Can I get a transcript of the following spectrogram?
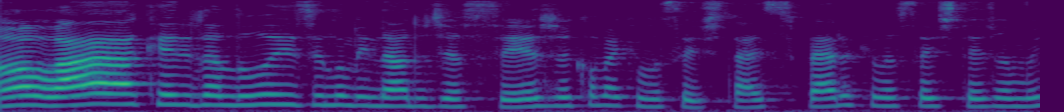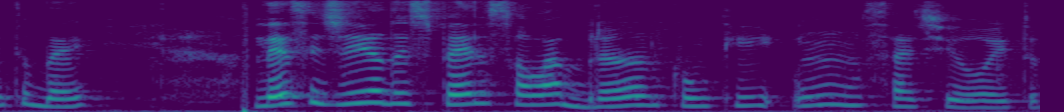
Olá, querida luz, iluminado dia seja, como é que você está? Espero que você esteja muito bem. Nesse dia do espelho solar branco, que 178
